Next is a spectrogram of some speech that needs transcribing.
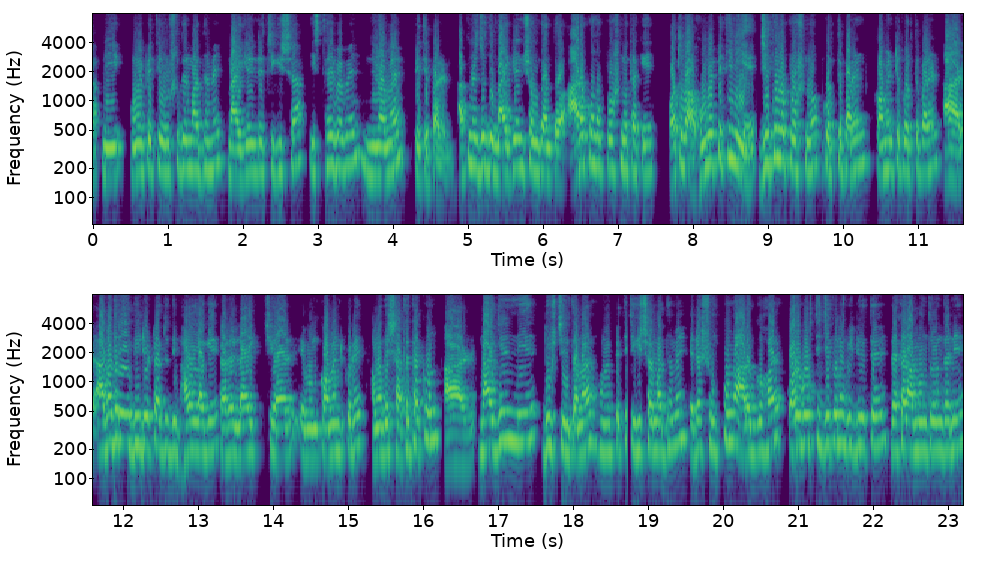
আপনি হোমিওপ্যাথি ওষুধের মাধ্যমে মাইগ্রেনের চিকিৎসা স্থায়ীভাবে নিরাময় পেতে পারেন। আপনার যদি মাইগ্রেন সংক্রান্ত আরও কোনো প্রশ্ন থাকে অথবা হোমিওপ্যাথি নিয়ে যে কোনো প্রশ্ন করতে পারেন কমেন্টে করতে পারেন। আর আমাদের এই ভিডিওটা যদি ভালো লাগে, তাহলে লাইক শেয়ার এবং কমেন্ট করে আমাদের সাথে থাকুন। আর মাইগ্রেন নিয়ে দুশ্চিন্তা নয়, হোমিওপ্যাথি চিকিৎসার মাধ্যমে এটা সম্পূর্ণ আরোগ্য হয়। পরবর্তী যে কোনো ভিডিওতে দেখার আমন্ত্রণ জানিয়ে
